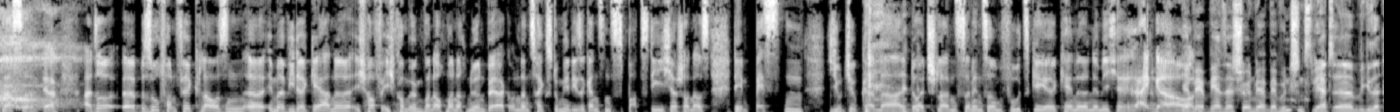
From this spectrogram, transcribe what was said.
Klasse, ja. Also äh, Besuch von Phil Klausen äh, immer wieder gerne. Ich hoffe, ich komme irgendwann auch mal nach Nürnberg und dann zeigst du mir diese ganzen Spots, die ich ja schon aus dem besten YouTube-Kanal Deutschlands, wenn es um Foods gehe, kenne, nämlich reingehauen. Ja, wäre wär sehr schön, wäre wär wünschenswert. Äh, wie gesagt,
